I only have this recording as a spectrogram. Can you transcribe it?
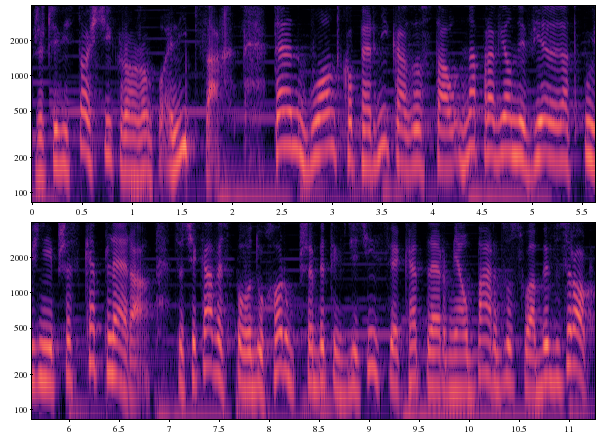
W rzeczywistości krążą po elipsach. Ten błąd Kopernika został naprawiony wiele lat później przez Keplera. Co ciekawe, z powodu chorób przebytych w dzieciństwie Kepler miał bardzo słaby wzrok,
